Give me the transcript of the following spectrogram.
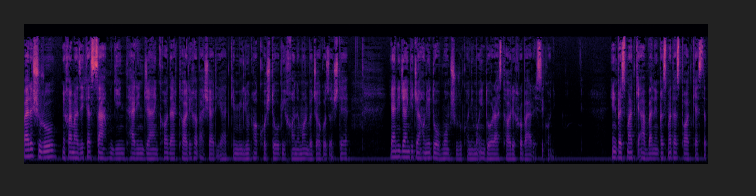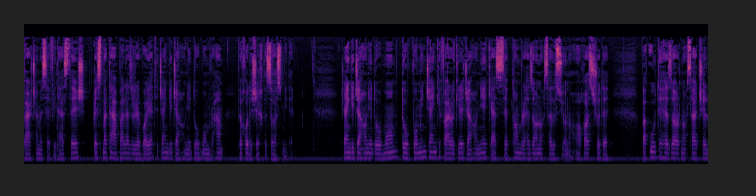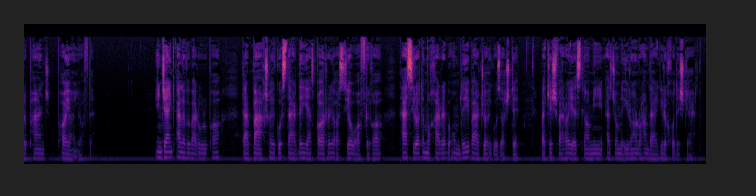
برای شروع می‌خوایم از یکی از سهمگین ترین جنگ ها در تاریخ بشریت که میلیون ها کشته و بی خانمان به جا گذاشته یعنی جنگ جهانی دوم شروع کنیم و این دور از تاریخ رو بررسی کنیم. این قسمت که اولین قسمت از پادکست پرچم سفید هستش قسمت اول از روایت جنگ جهانی دوم رو هم به خودش اختصاص میده. جنگ جهانی دوم دومین جنگ فراگیر جهانیه که از سپتامبر 1939 آغاز شده و اوت 1945 پایان یافته. این جنگ علاوه بر اروپا در بخش های گسترده ای از قاره آسیا و آفریقا تأثیرات مخرب عمده بر جای گذاشته و کشورهای اسلامی از جمله ایران رو هم درگیر خودش کرد.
